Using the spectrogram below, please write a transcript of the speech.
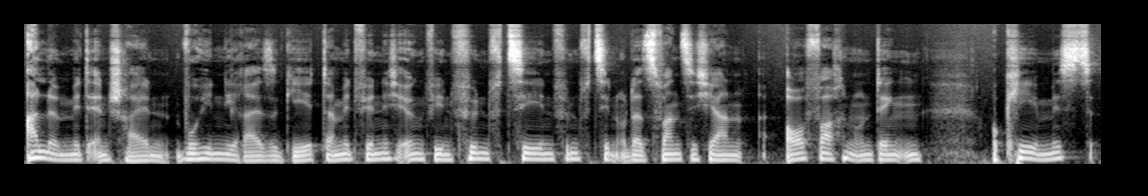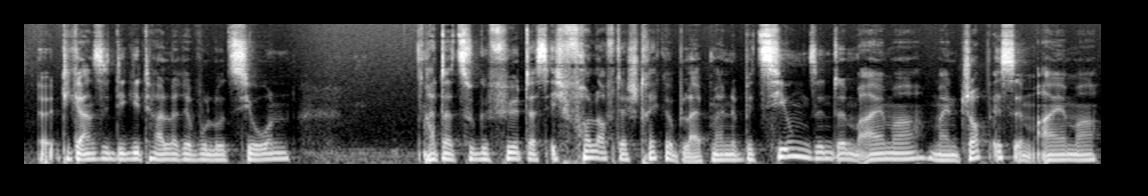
alle mitentscheiden, wohin die Reise geht, damit wir nicht irgendwie in 5, 10, 15 oder 20 Jahren aufwachen und denken, okay, Mist, äh, die ganze digitale Revolution hat dazu geführt, dass ich voll auf der Strecke bleibe. Meine Beziehungen sind im Eimer, mein Job ist im Eimer,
